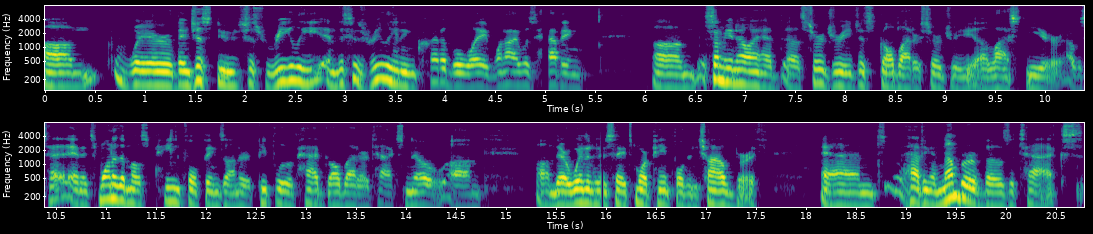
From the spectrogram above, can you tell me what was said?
um, where they just do just really, and this is really an incredible way. When I was having um, some of you know I had uh, surgery, just gallbladder surgery uh, last year. I was, ha- and it's one of the most painful things on earth. People who have had gallbladder attacks know. Um, um, there are women who say it's more painful than childbirth and having a number of those attacks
